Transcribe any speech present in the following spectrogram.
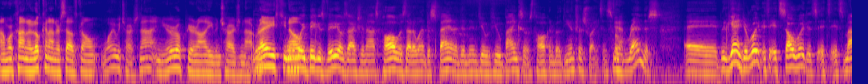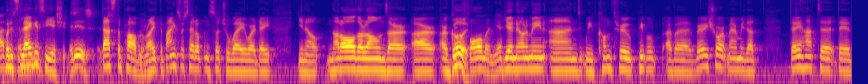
And we're kind of looking at ourselves, going, "Why are we charging that in Europe? You're not even charging that Yeah. rate." You One know, of my biggest videos actually and Ask Paul was that I went to Spain. I did an interview with a few banks and I was talking about the interest rates. It's Yeah. horrendous. Uh, but again, you're right. It's, it's so right. It's it's it's mad. but it's legacy issues. It is. That's the problem, Yeah. right? The banks are set up in such a way where they, you know, not all their loans are are, are good. Performing, yeah. You know what I mean? And we've come through. People have a very short memory that they had to. They,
